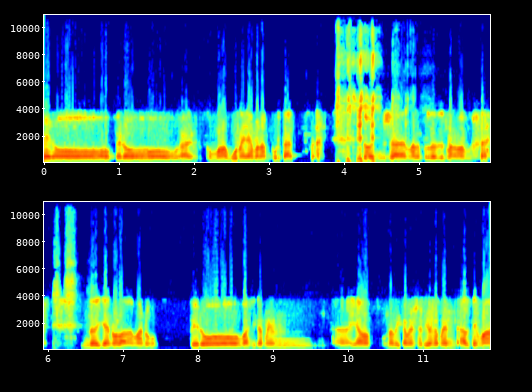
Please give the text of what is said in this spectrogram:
però, però eh, com alguna ja me l'han portat, doncs eh, me l'han portat, doncs, no, ja no la demano, però bàsicament, eh, ja una mica més seriosament, el tema,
